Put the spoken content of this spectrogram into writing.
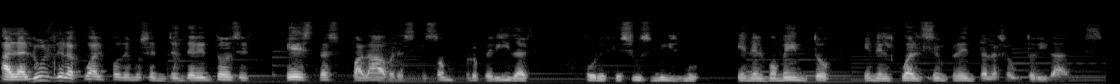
a la luz de la cual podemos entender entonces estas palabras que son proferidas por Jesús mismo en el momento en el cual se enfrenta a las autoridades.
